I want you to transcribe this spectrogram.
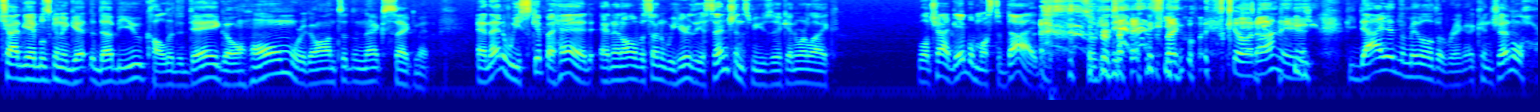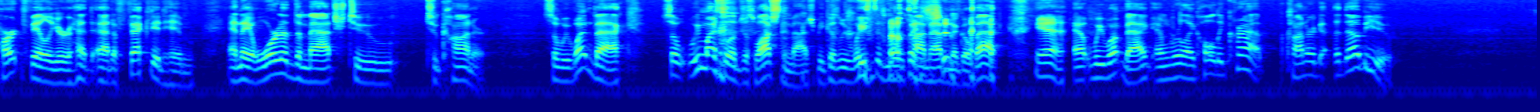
Chad Gable's gonna get the W, call it a day, go home. We're going to the next segment, and then we skip ahead, and then all of a sudden we hear the Ascension's music, and we're like, well, Chad Gable must have died. So he it's like, what's going on here? he, he died in the middle of the ring. A congenital heart failure had, had affected him, and they awarded the match to to Konnor. So we went back. So we might as well have just watched the match because we wasted more time having to go back. Yeah. And we went back and we're like, holy crap, Konnor got the W.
